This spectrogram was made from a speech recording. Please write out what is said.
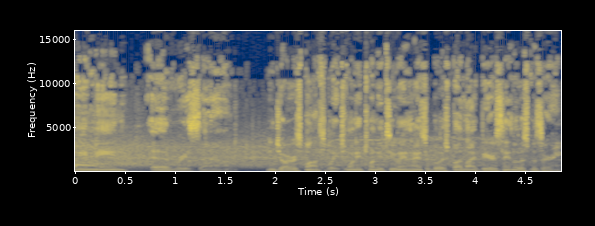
We mean every sound. Enjoy responsibly. 2022 Anheuser-Busch Bud Light Beer, St. Louis, Missouri.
